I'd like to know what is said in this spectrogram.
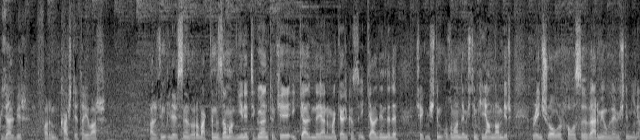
güzel bir farın kaş detayı var. Aracın ilerisine doğru baktığınız zaman yine Tiguan Türkiye'ye ilk geldiğinde yani makyaj kasası ilk geldiğinde de çekmiştim. O zaman demiştim ki yandan bir Range Rover havası vermiyor mu demiştim. Yine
